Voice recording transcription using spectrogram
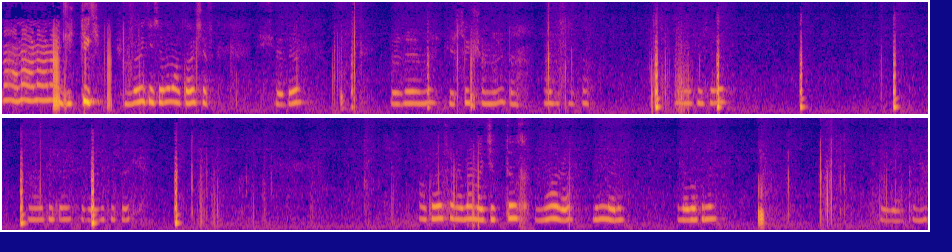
Na na na na gittik. Şunları keselim arkadaşlar. Şöyle. Böyle kessek şunları da. Hadi size. Şunları keselim. Keselim. Şunları keselim. Arkadaşlar hemen acıktık. Ne ara? Bilmiyorum. Şuna bakalım. Şöyle bakalım.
